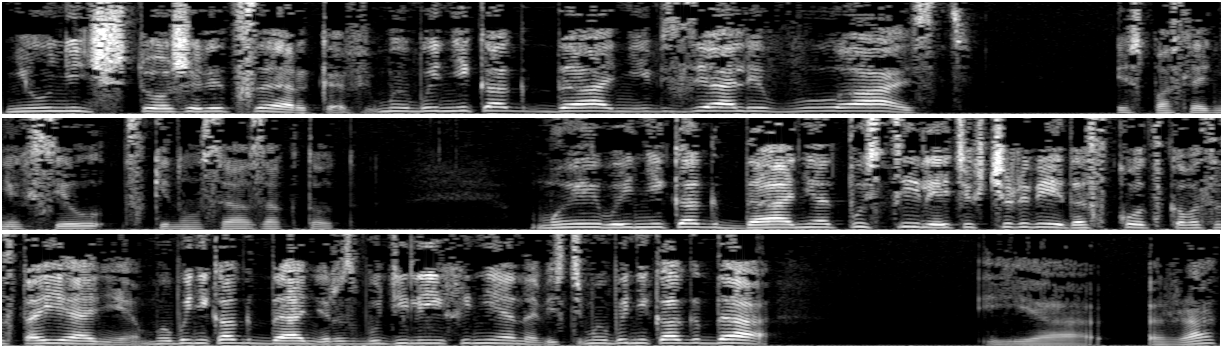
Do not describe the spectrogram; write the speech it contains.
не уничтожили церковь, мы бы никогда не взяли власть. Из последних сил вскинулся Азактот. Мы бы никогда не отпустили этих червей до скотского состояния, мы бы никогда не разбудили их ненависть, мы бы никогда... Я рад,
